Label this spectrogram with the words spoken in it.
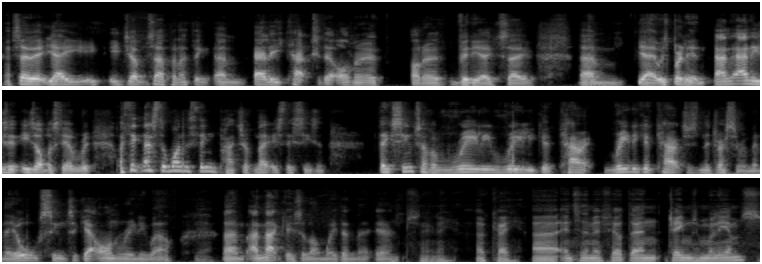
so uh, yeah, he, he jumps up, and I think um, Ellie captured it on her on her video. So um, yeah, it was brilliant, and and he's he's obviously a. Re- I think that's the one thing, Patch, I've noticed this season. They seem to have a really, really good character, really good characters in the dressing room, and they all seem to get on really well. Yeah. Um, and that goes a long way, doesn't it? Yeah, Absolutely. Okay. Uh, into the midfield then. James and Williams.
